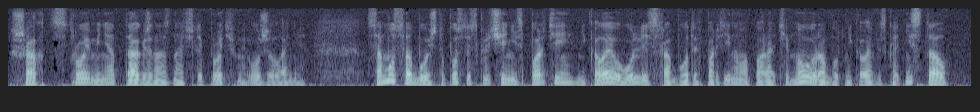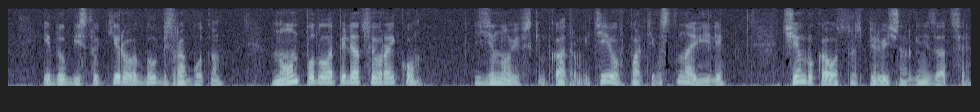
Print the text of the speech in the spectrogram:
Шахтстрой меня также назначили против моего желания. Само собой, что после исключения из партии Николая уволили с работы в партийном аппарате. Новую работу Николаев искать не стал, и до убийства Кирова был безработным. Но он подал апелляцию в райком зиновьевским кадрам, и те его в партии восстановили – чем руководствовалась первичная организация?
